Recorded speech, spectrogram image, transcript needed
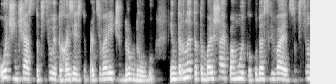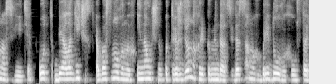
Очень часто все это хозяйство противоречит друг другу. Интернет – это большая помойка, куда сливается все на свете, от биологически обоснованных и научно подтвержденных рекомендаций до самых бредовых и устаревших.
